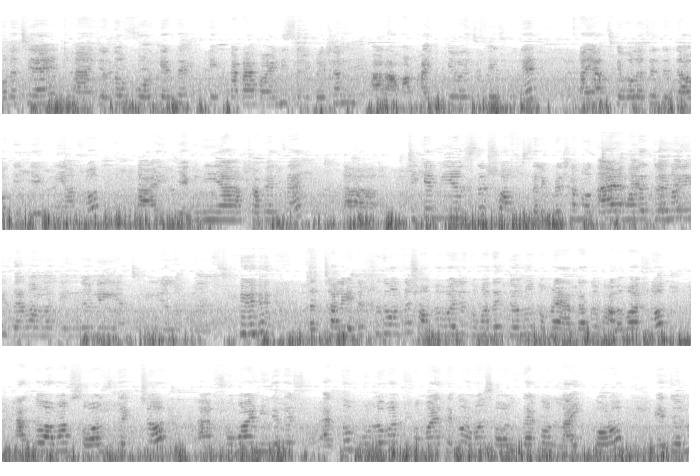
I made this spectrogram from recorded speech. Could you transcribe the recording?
বলেছে যেহেতু ফোর কেতে কেক কাটা হয়নি সেলিব্রেশন আর আমার ফাইভ কে হয়েছে ফেসবুকে তাই আজকে বলেছে যে যাও কি কেক নিয়ে আসো তাই কেক নিয়ে আসা হয়েছে। চিকেন নিয়ে আসছে সব সেলিব্রেশন হচ্ছে আমাদের জন্য। আমরা তিনজনেই আজকে চলো এটা শুধুমাত্র সম্ভব হয়েছে তোমাদের জন্য তোমরা এত এত ভালোবাসো এত আমার সলস দেখছ আর সময় নিজেদের এত মূল্যবান সময় থেকে আমার সলস দেখো লাইক করো এর জন্য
